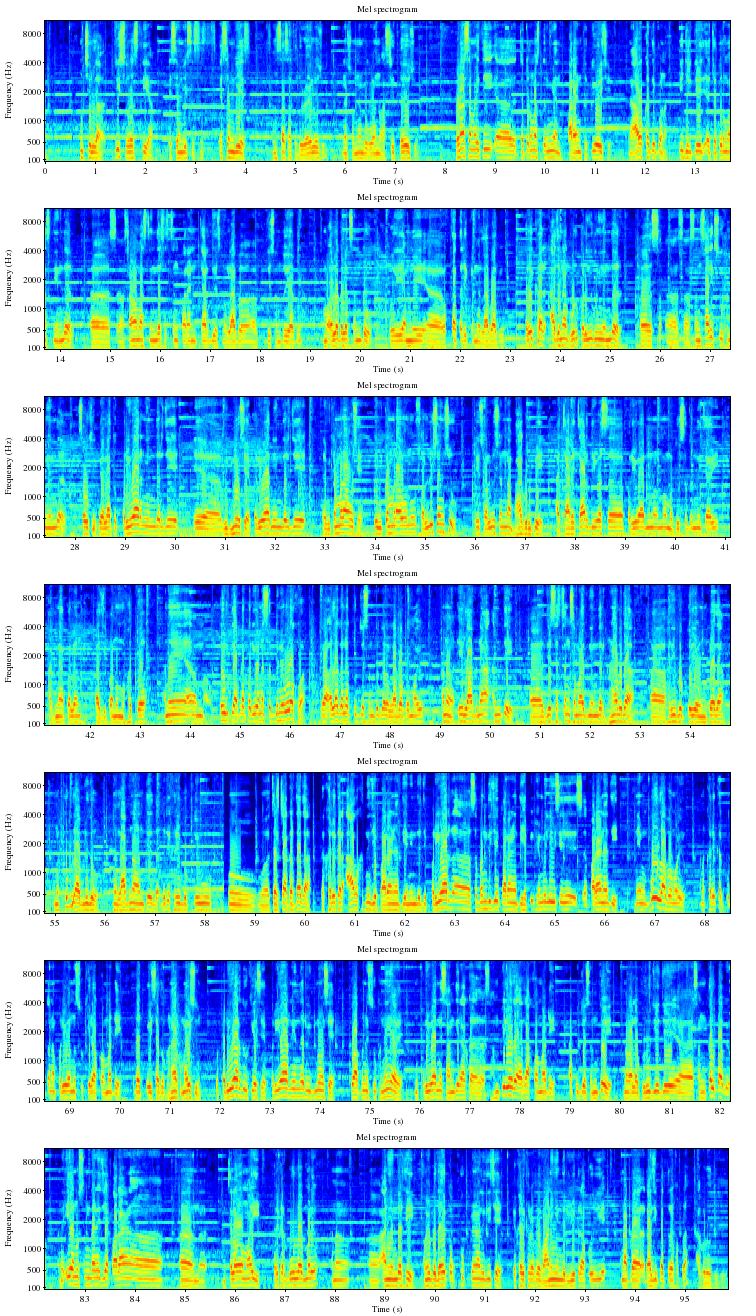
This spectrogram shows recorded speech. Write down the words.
હું છેલ્લા ત્રીસ વર્ષથી આ એસએમબીએસ એસએમબીએસ સંસ્થા સાથે જોડાયેલો છું અને સ્વામિનારાયણ ભગવાનનો આશ્રિત થયો છું. ઘણા સમયથી ચતુર્માસ દરમિયાન પારાયણ થતી હોય છે. અને આ વખતે પણ એ જ રીતે ચતુર્માસની અંદર શ્રાવણ માસની અંદર સત્સંગ પારાયણ ચાર દિવસનો લાભ જે સંતોએ આપ્યો. અલગ અલગ સંતો એ અમને વક્તા તરીકે અમને લાભ આપ્યો. ખરેખર આજના ઘોર કળયુગની અંદર સંસારિક સુખની અંદર સૌથી પહેલાં તો પરિવારની અંદર જે વિઘ્નો છે, પરિવારની અંદર જે વિટંબણાઓ છે, એ વિટંબણાઓનું સોલ્યુશન શું? તે સોલ્યુશનના ભાગરૂપે આ ચારે ચાર દિવસ પરિવારમાં મધુર સંબંધની ચાવી આજ્ઞાપાલન રાજીપાનું મહત્વ અને કઈ રીતે આપણા પરિવારના સભ્યોને ઓળખવા એવા અલગ અલગ પૂજ્ય સંતો દ્વારા લાભ આપવામાં આવ્યો અને એ લાભના અંતે જે સત્સંગ સમાજની અંદર ઘણા બધા હરિભક્તો એ ઉમટ્યા હતા અને ખૂબ લાભ લીધો અને લાભના અંતે દરેક હરિભક્તો એવું ચર્ચા કરતા હતા તો ખરેખર આ વખતની જે પારાયણ હતી, એની અંદર જે પરિવાર સંબંધી જે પારાયણ હતી હેપી ફેમિલી વિશે જે પારાયણ હતી ને એમાં બહુ લાભ મળ્યો અને ખરેખર પોતાના પરિવારને સુખી રાખવા માટે કદાચ પૈસા તો ઘણા કમાઈશું, તો પરિવાર દુઃખી હશે, પરિવારની અંદર વિઘ્નો છે તો આપણને સુખ નહીં આવે અને પરિવારને શાંતિ રાખવા રા- રાખવા માટે આ પૂજ્ય સંતોએ અને વાલા ગુરુજીએ જે સંકલ્પ આપ્યો અને એ અનુસંધાને જે પારાયણ ચલાવવામાં આવી, ખરેખર બહુ લાભ મળ્યો. અને આની અંદરથી અમે બધાએ ખૂબ પ્રેરણા લીધી છે કે ખરેખર આપણે વાણીની અંદર વિવેક રાખવો જોઈએ અને આપણા રાજીપાત તરફ આપણે આગળ વધવું જોઈએ.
